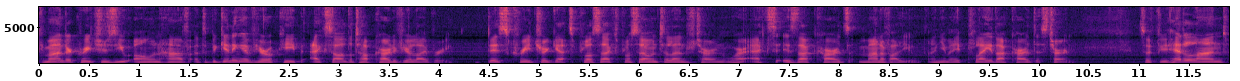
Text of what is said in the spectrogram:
Commander creatures you own have at the beginning of your upkeep exile the top card of your library. This creature gets plus X plus O until end of turn, where X is that card's mana value, and you may play that card this turn. So if you hit a land,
